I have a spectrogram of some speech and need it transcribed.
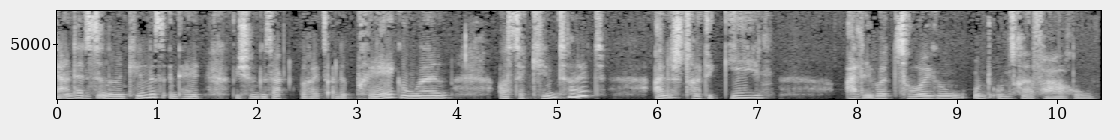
Der Anteil des inneren Kindes enthält, wie schon gesagt, bereits alle Prägungen aus der Kindheit alle Strategien, alle Überzeugungen und unsere Erfahrungen.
